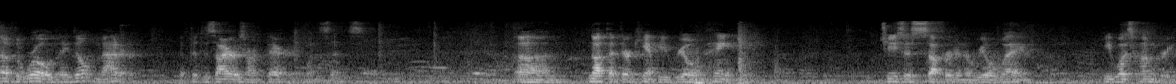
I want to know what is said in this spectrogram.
of the world, they don't matter if the desires aren't there in one sense. Um, not that there can't be real pain. Jesus suffered in a real way. He was hungry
